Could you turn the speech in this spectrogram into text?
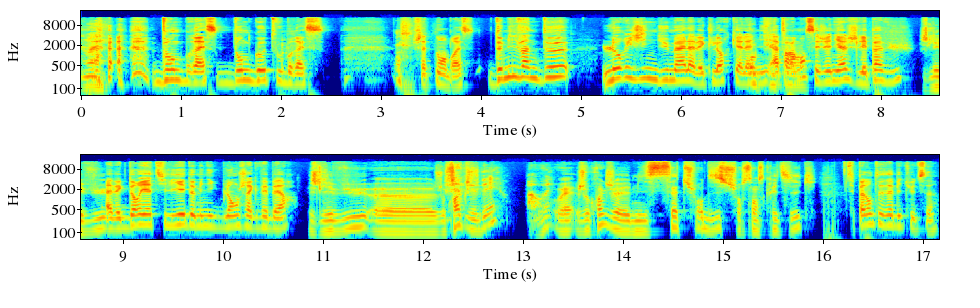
Don't Bress, Don't Go to Bress. Château en Bresse. 2022, L'origine du mal avec Laure Calamy. Oh. Apparemment, c'est génial, je l'ai pas vu. Je l'ai vu. Avec Doria Tillier, Dominique Blanc, Jacques Weber. Je l'ai vu. euh, je crois que je... Weber Ah ouais Ouais, je crois que j'avais mis 7 sur 10 sur Sens Critique. C'est pas dans tes habitudes, ça?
